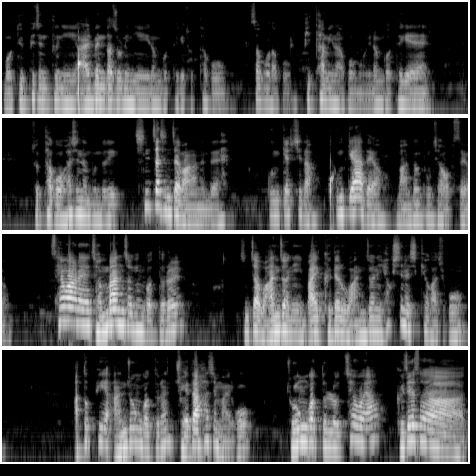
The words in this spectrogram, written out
뭐 듀피젠트니 알벤다졸리니 이런 거 되게 좋다고 써보라고 비타민하고 뭐 이런 거 되게 좋다고 하시는 분들이 진짜 진짜 많았는데 꿈 깹시다. 꿈 깨야 돼요. 만병통치약 없어요. 생활의 전반적인 것들을 진짜 완전히 말 그대로 완전히 혁신을 시켜가지고 아토피에 안 좋은 것들은 죄다 하지 말고 좋은 것들로 채워야 그제서야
